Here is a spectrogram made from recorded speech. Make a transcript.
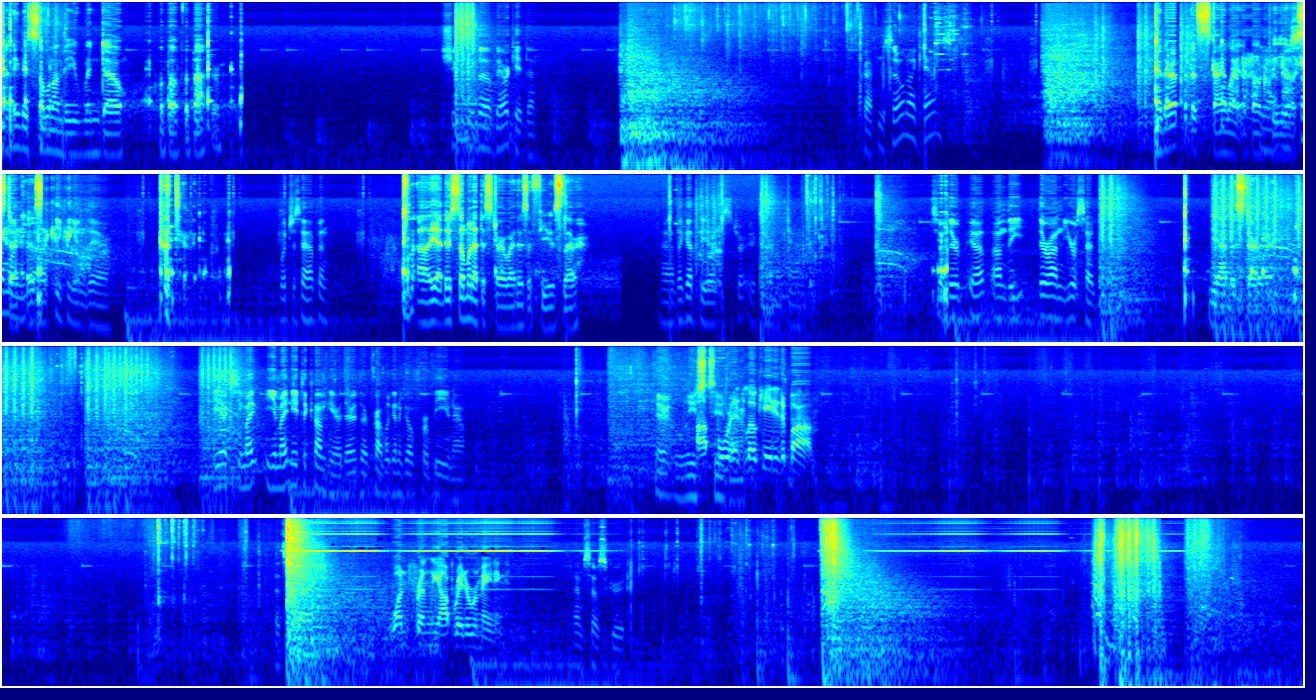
I think there's someone on the window above the bathroom. Shoot through the barricade then. Crap, is no one on cams? Yeah, they're up at the skylight above Yeah, the uh, there's someone staircase. uh, peeking in there. God damn it. What just happened? Uh, yeah, there's someone at the stairway. There's a fuse there. Uh, they got the extra external cam. So they're uh, on the they're on your side of the room. Yeah, on the stairway. DX, you might you might need to come here. They're they're probably gonna go for B you now. There are at least Op two 4 there. has located a bomb. That's a fact. One friendly operator remaining. I'm so screwed.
